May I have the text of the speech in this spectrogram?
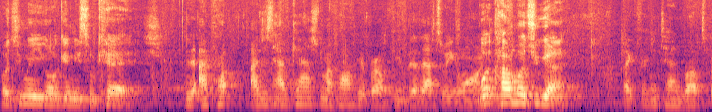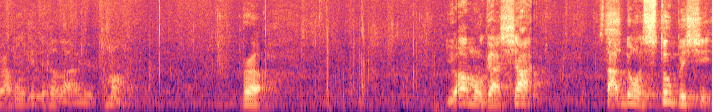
What you mean you gonna give me some cash? Dude, I pro- I just have cash in my pocket, bro. If, you, if that's what you want. What? How much you got? Like freaking ten bucks, bro. Man, get the hell out of here. Come on. Bro, You almost got shot. Stop doing stupid shit.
